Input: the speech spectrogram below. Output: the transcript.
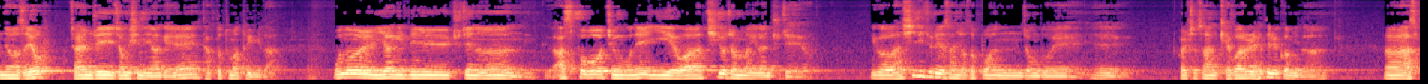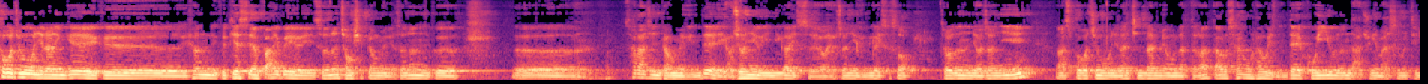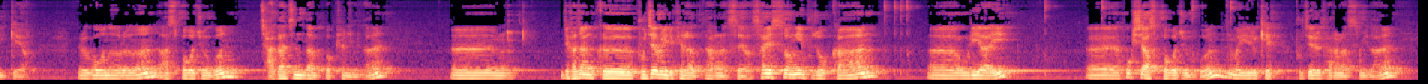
안녕하세요. 자연주의 정신의학의 닥터토마토입니다. 오늘 이야기 드릴 주제는 그 아스퍼거 증후군의 이해와 치료 전망이라는 주제예요. 이거 한 시리즈로 서한 6번 정도에 예, 걸쳐서 한 개발을 해드릴 겁니다. 아, 스퍼거 증후군이라는 게 그현그 DSM-5에서는 정식 병명에서는 그 어, 사라진 병명인데 여전히 의미가 있어요. 여전히 의미가 있어서 저는 여전히 아스퍼거 증후군이라는 진단명을 갖다가 따로 사용을 하고 있는데 그 이유는 나중에 말씀을 드릴게요. 그리고 오늘은 아스퍼거 증후군 자가진단법 편입니다. 음, 이제 가장 그 부제로 이렇게 달아놨어요. 사회성이 부족한 어, 우리 아이 에, 혹시 아스퍼거 증후군 뭐 이렇게 부제를 달아놨습니다.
